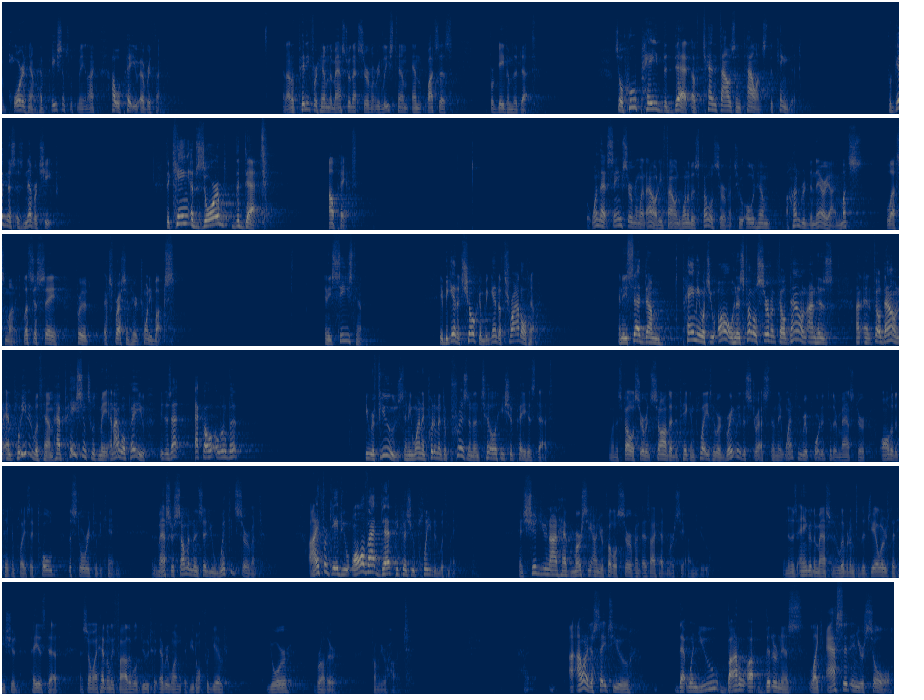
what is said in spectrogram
implored him, Have patience with me, and I, I will pay you everything. And out of pity for him, the master of that servant released him and, watch this, forgave him the debt. So, who paid the debt of 10,000 talents? The king did. Forgiveness is never cheap. The king absorbed the debt. I'll pay it. But when that same servant went out, he found one of his fellow servants who owed him a hundred denarii, much less money. Let's just say, for expression here, 20 bucks. And he seized him. He began to choke him, began to throttle him. And he said, um, Pay me what you owe. And his fellow servant fell down on his and fell down and pleaded with him, Have patience with me, and I will pay you. Does that echo a little bit? He refused, and he went and put him into prison until he should pay his debt. When his fellow servants saw that it had taken place, they were greatly distressed, and they went and reported to their master all that had taken place. They told the story to the king. And the master summoned and said, You wicked servant, I forgave you all that debt because you pleaded with me. And should you not have mercy on your fellow servant as I had mercy on you? And in his anger, the master delivered him to the jailers that he should pay his debt. And so my heavenly Father will do to everyone if you don't forgive your brother from your heart. I, I want to just say to you that when you bottle up bitterness like acid in your soul,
